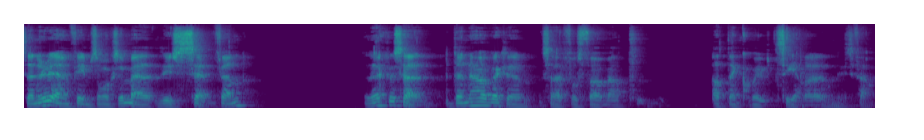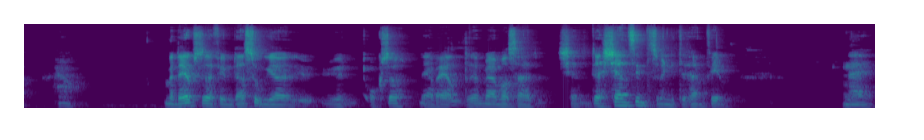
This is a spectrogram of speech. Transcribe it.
Sen är det en film som också är med, det är ju Seven. Den, är så här, den har jag verkligen så här fått för mig att, att den kom ut senare än 95. Men det är också en film, den såg jag ju- också när jag var äldre, men jag var så här, det känns inte som en 95-film. Nej,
